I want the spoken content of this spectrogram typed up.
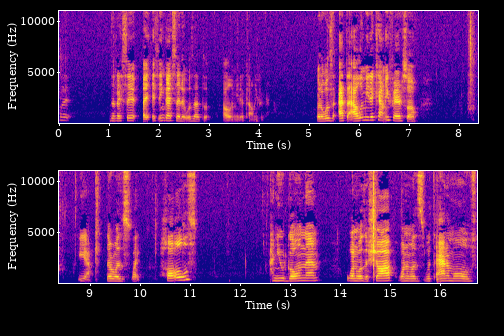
What? Did I say it? I, I think I said it was at the Alameda County Fair. But it was at the Alameda County Fair, so yeah. There was like halls and you would go in them. One was a shop, one was with animals,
